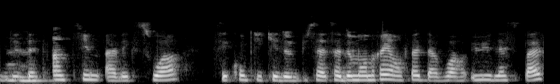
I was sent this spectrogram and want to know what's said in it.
mhm. d'être intime avec soi. C'est compliqué. De, ça, ça demanderait en fait d'avoir eu l'espace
